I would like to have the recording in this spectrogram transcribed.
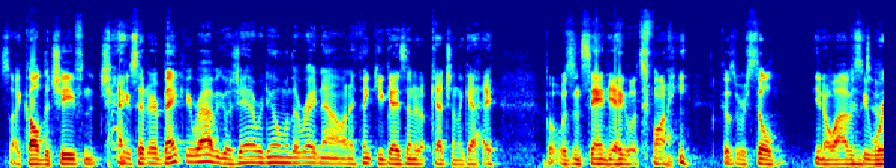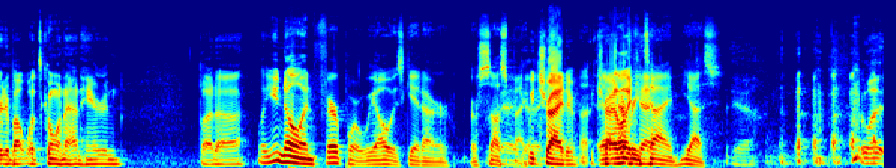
So I called the chief, and the chief said, "Our bank rob?" He goes, "Yeah, we're dealing with it right now." And I think you guys ended up catching the guy, but it was in San Diego. It's funny because we're still, you know, obviously worried about what's going on here, and but uh, Well, you know, in Fairport, we always get our, our suspect. we try to we Uh, try every like that. time. Yes. Yeah. well,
